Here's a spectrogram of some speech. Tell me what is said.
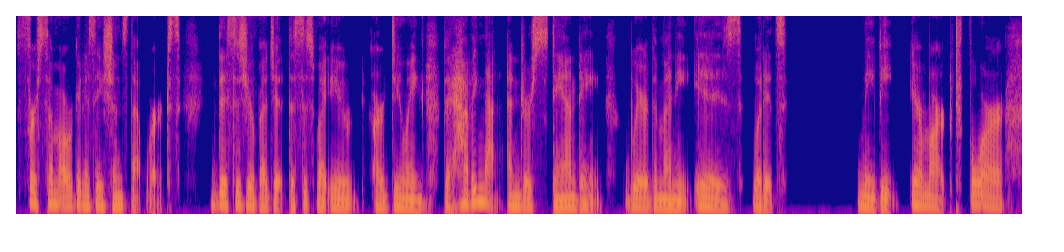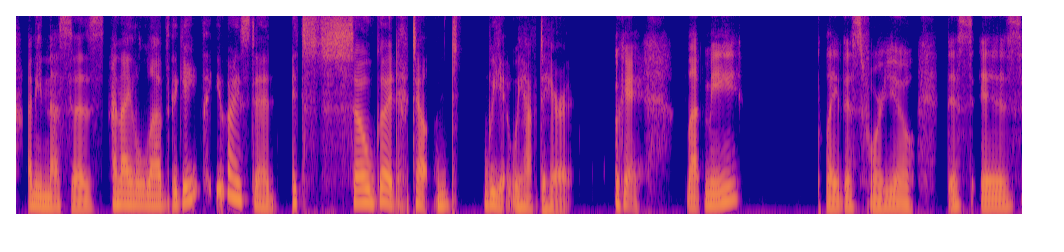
for some organizations that works. This is your budget. This is what you are doing. But having that understanding where the money is, what it's maybe earmarked for. I mean, this is, and I love the game that you guys did. It's so good. Tell we we have to hear it. Okay, let me play this for you. This is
